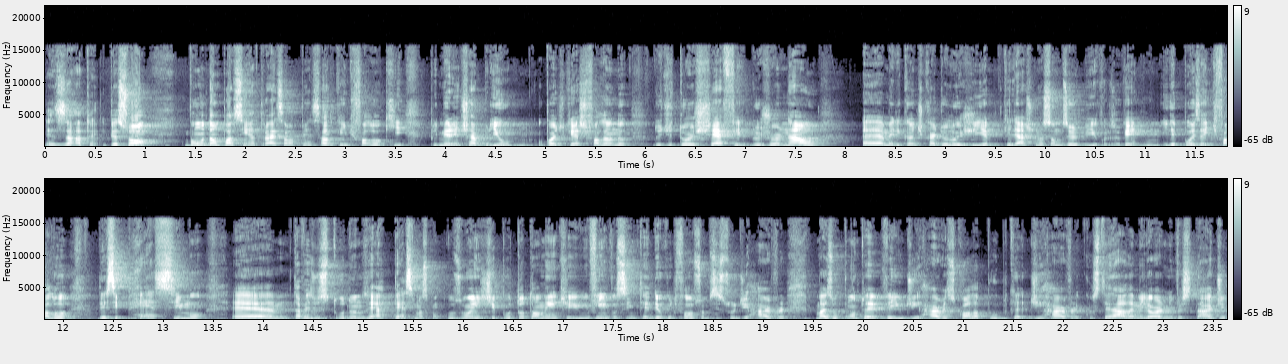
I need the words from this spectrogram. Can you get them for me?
Exato. E pessoal, vamos dar um passinho atrás, estava pensando no que a gente falou aqui. Primeiro a gente abriu o podcast falando do editor-chefe do jornal é, americano de cardiologia, que ele acha que nós somos herbívoros, ok? E depois a gente falou desse péssimo, é, talvez o estudo, não sei, péssimas conclusões, tipo, totalmente, enfim, você entendeu que a gente falou sobre esse estudo de Harvard, mas o ponto é, veio de Harvard, escola pública de Harvard, considerada a melhor universidade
